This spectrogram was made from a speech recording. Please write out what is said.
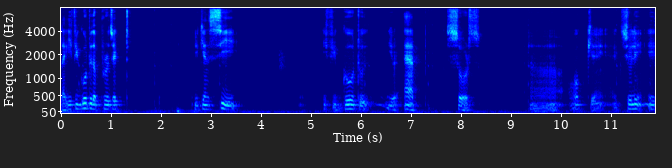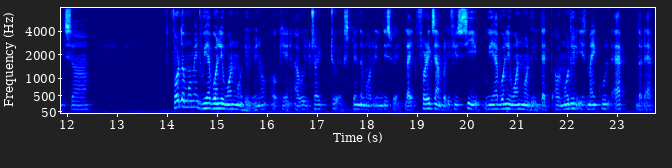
Like if you go to the project you can see if you go to your app source okay actually it's uh, for the moment we have only one module you know? Okay i will try to explain the module in this way. Like for example if you see we have only one module that our module is my cool app that app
